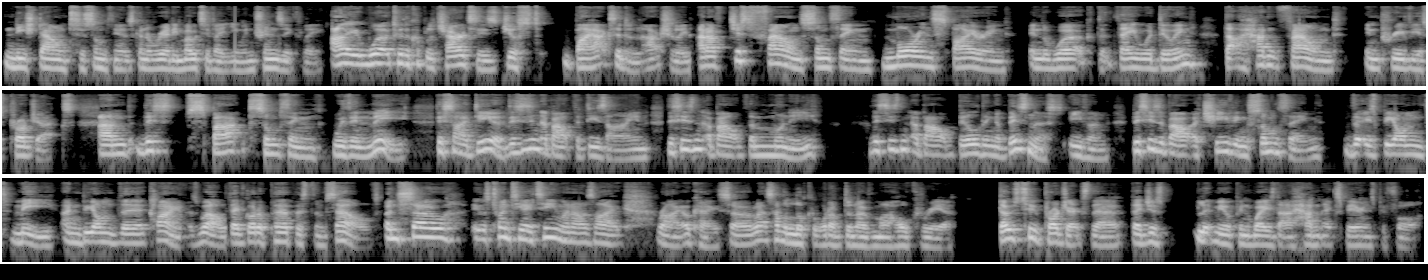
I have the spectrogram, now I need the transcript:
niche down to something that's going to really motivate you intrinsically. I worked with a couple of charities just by accident, actually. And I've just found something more inspiring in the work that they were doing that I hadn't found in previous projects. And this sparked something within me. This idea, this isn't about the design. This isn't about the money. This isn't about building a business, even. This is about achieving something that is beyond me and beyond the client as well. They've got a purpose themselves. And so it was 2018 when I was like, right, okay, so let's have a look at what I've done over my whole career. Those two projects there, they just lit me up in ways that I hadn't experienced before.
